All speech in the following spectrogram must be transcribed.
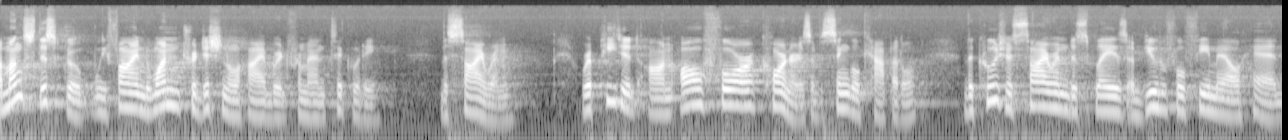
Amongst this group, we find one traditional hybrid from antiquity, the siren. Repeated on all four corners of a single capital, the Cuxa siren displays a beautiful female head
